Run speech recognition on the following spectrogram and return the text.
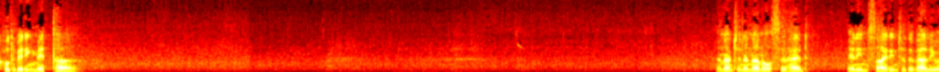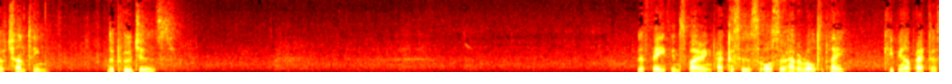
cultivating metta. And Ajahn also had an insight into the value of chanting, the pujas, the faith-inspiring practices also have a role to play, keeping our practice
